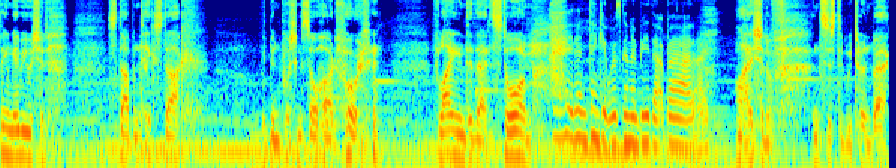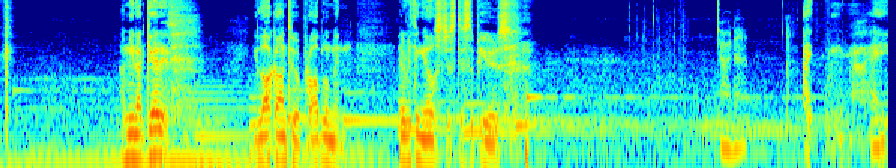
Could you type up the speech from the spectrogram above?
think maybe we should stop and take stock. We've been pushing so hard forward. Flying into that storm. I didn't think it was gonna be that bad. I. Well, I should have insisted we turn back. I mean, I get it. You lock onto a problem and everything else just disappears. Jonah. I. Hey.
